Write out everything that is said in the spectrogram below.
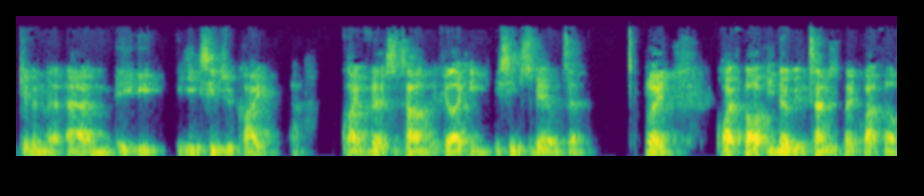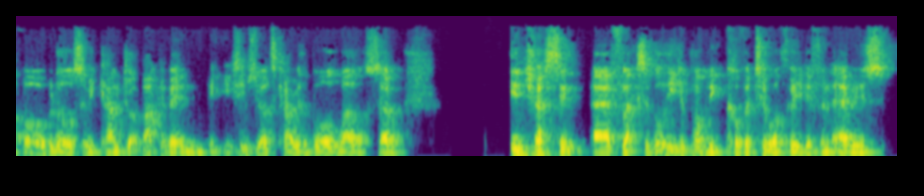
given that um, he, he, he seems to be quite quite versatile. If you like, he he seems to be able to play quite far. You know, at times he's playing quite far forward, but also he can drop back a bit, and he seems to be able to carry the ball well. So interesting, uh, flexible. He can probably cover two or three different areas,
